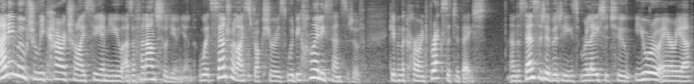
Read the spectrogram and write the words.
Any move to recharacterise CMU as a financial union with centralised structures would be highly sensitive given the current Brexit debate and the sensitivities related to euro area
